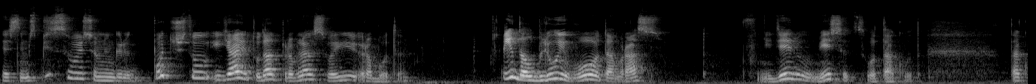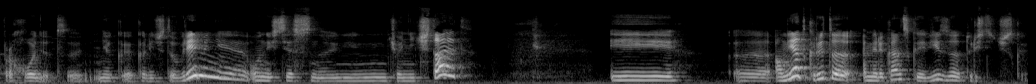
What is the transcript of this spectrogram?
я с ним списываюсь, он мне говорит почту, и я и туда отправляю свои работы. И долблю его там раз в неделю, месяц, вот так вот. Так проходит некое количество времени. Он, естественно, ничего не читает. И... Э, а у меня открыта американская виза туристическая.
